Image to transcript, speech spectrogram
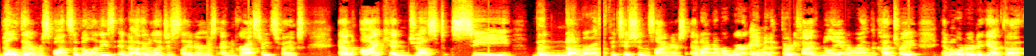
build their responsibilities into other legislators and grassroots folks. And I can just see the number of petition signers and our number. We're aiming at 35 million around the country in order to get the,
